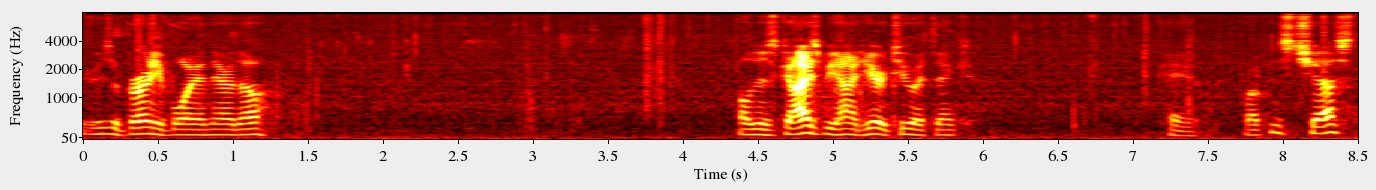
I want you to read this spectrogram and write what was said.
There's a Bernie boy in there, though. Oh, there's guys behind here too, I think. Okay, weapons chest.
